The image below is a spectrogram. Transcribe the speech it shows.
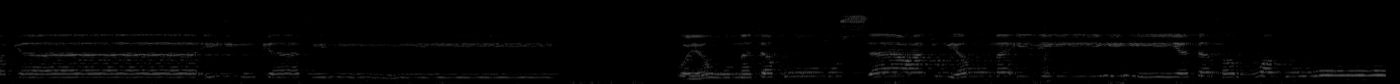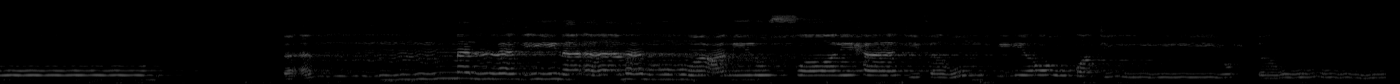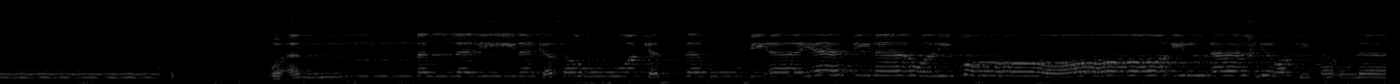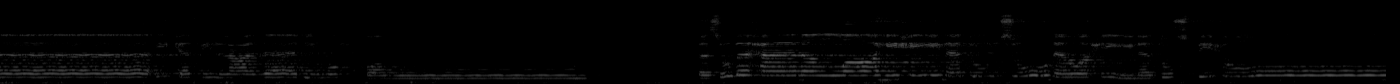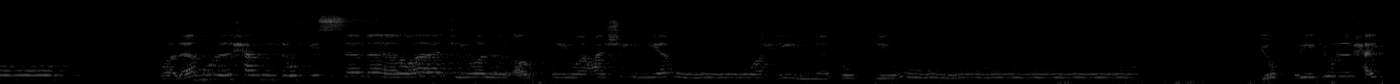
فسبحان الله حين تمسون وحين تصبحون وله الحمد في السماوات والأرض وعشيا وحين تظهرون يخرج الحي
